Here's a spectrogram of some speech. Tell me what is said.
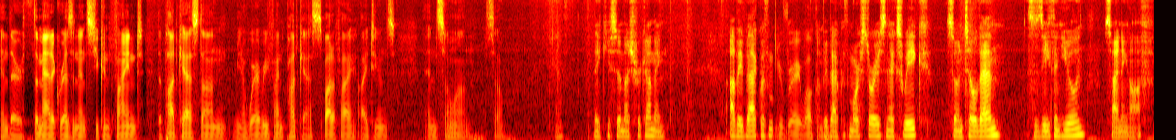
and their thematic resonance. You can find the podcast on you know wherever you find podcasts, Spotify, iTunes, and so on. So, yeah. Thank you so much for coming. I'll be back with You're very welcome. I'll be back with more stories next week. So until then, this is Ethan Hewlin signing off.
